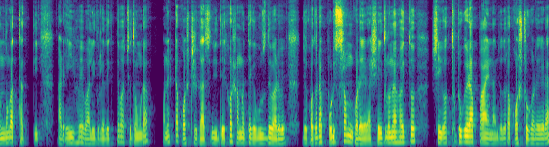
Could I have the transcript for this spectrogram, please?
অন্ধকার থাকতে আর এইভাবে বালি তুলে দেখতে পাচ্ছ তোমরা, অনেকটা কষ্টের কাজ, যদি দেখো সামনের থেকে বুঝতে পারবে যে কতটা পরিশ্রম করে এরা, সেই তুলনায় হয়তো সেই অর্থটুকু এরা পায় না, যতটা কষ্ট করে এরা।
